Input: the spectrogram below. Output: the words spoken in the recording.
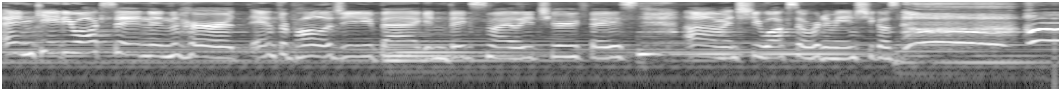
And Katie walks in in her Anthropologie bag and big smiley, cheery face. Um, and she walks over to me and she goes,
